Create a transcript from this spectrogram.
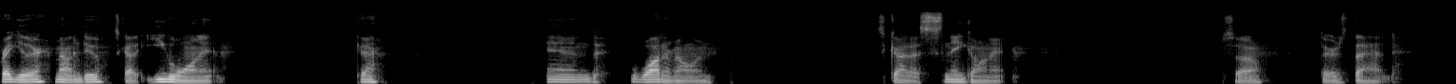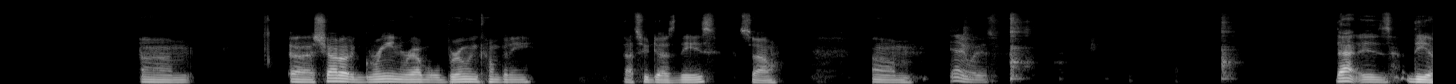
regular Mountain Dew. It's got an eagle on it. Okay. And watermelon. It's got a snake on it. So there's that. Um uh shout out to Green Rebel Brewing Company. That's who does these. So um anyways. That is the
